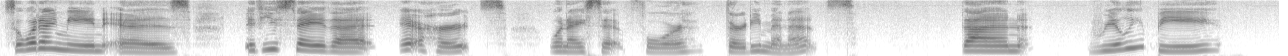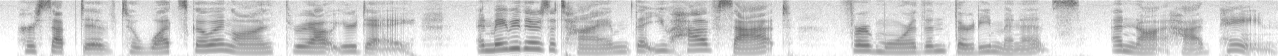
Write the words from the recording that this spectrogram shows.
So, what I mean is, if you say that it hurts when I sit for 30 minutes, then really be perceptive to what's going on throughout your day. And maybe there's a time that you have sat for more than 30 minutes and not had pain.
